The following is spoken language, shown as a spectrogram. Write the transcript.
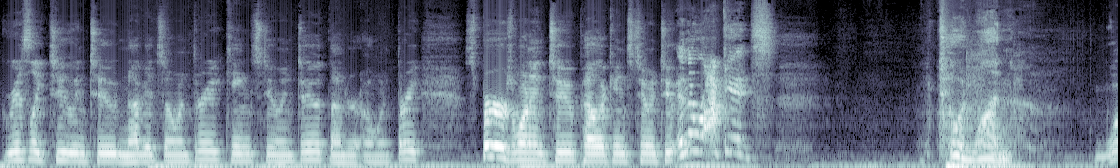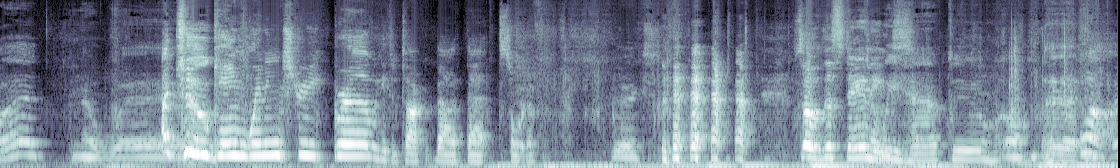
Grizzly two and two. Nuggets zero and three. Kings two and two. Thunder zero and three. Spurs one and two. Pelicans two and two. And the Rockets two and one. What? No way. A two game winning streak, bro. We get to talk about that sort of. Yikes. So the standings. Do we have to? Oh. eh. well,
